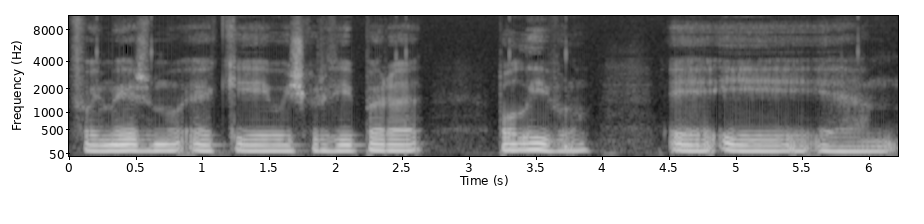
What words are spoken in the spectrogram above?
foi mesmo a que eu escrevi para, para o livro, e, e, eh,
